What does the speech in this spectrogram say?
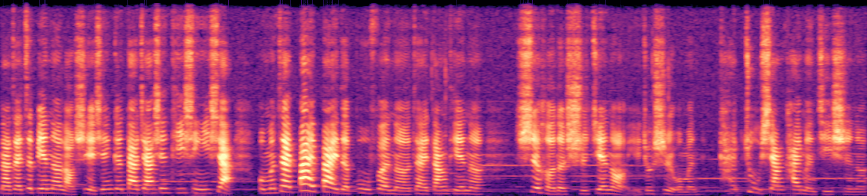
那在这边呢，老师也先跟大家先提醒一下，我们在拜拜的部分呢，在当天呢适合的时间哦，也就是我们开炷香开门吉时呢，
